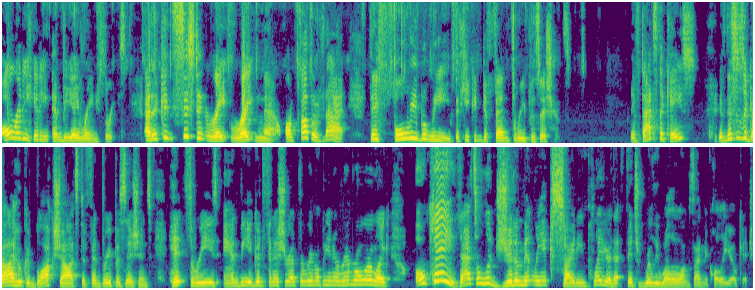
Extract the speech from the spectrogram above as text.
already hitting NBA range threes at a consistent rate right now. On top of that, they fully believe that he can defend three positions. If that's the case, if this is a guy who can block shots, defend three positions, hit threes, and be a good finisher at the rim or being a rim roller, like, okay, that's a legitimately exciting player that fits really well alongside Nikola Jokic.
